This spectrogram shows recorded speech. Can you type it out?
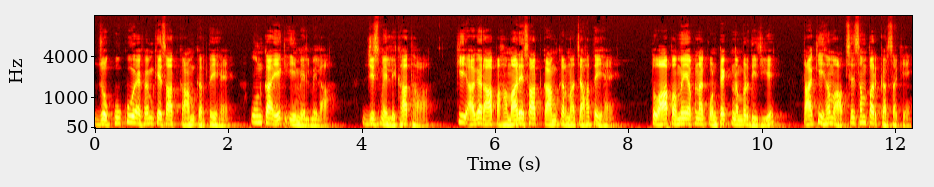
जो कुकू एफएम के साथ काम करते हैं, उनका एक ईमेल मिला, जिसमें लिखा था कि अगर आप हमारे साथ काम करना चाहते हैं तो आप हमें अपना कॉन्टैक्ट नंबर दीजिए, ताकि हम आपसे संपर्क कर सकें।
